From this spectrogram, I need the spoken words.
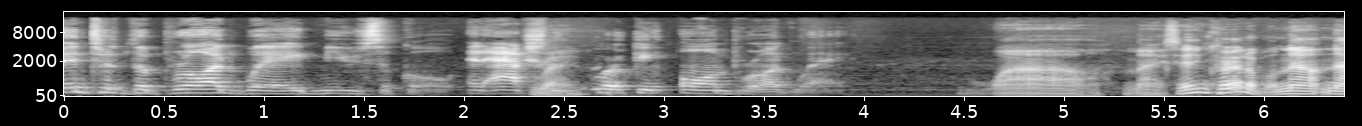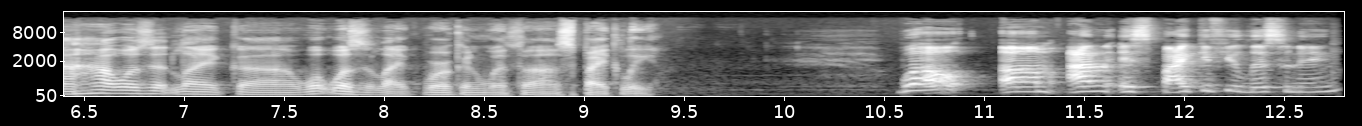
into the Broadway musical and actually right. working on Broadway. Wow, nice, incredible. Now, now, how was it like? Uh, what was it like working with uh, Spike Lee? Well, um, I'm Spike. If you're listening,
